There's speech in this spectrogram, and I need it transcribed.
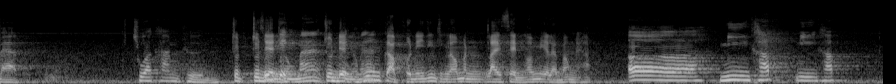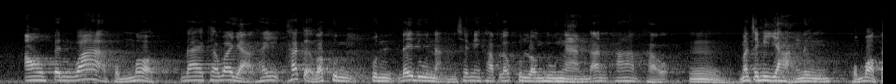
แบบชั่วข้ามคืนจุดจุดเด่นซึ่งเก่ของงมากจุดเด่นของก่ผู้มากกำกับคนนี้จริง ๆ แล้วมันลายเซ็นเขามีอะไรบ้างไหมครับ เออมีครับมีครับ เอาเป็นว่าผมบอกได้แค่ว่าอยากให้ ถ้าเกิดว่าคุณคุณได้ดูหนังใช่ไหมครับ แล้วคุณลองดูงานด้านภาพเขา อืม มันจะมีอย่างหนึ่งผมบอกไป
